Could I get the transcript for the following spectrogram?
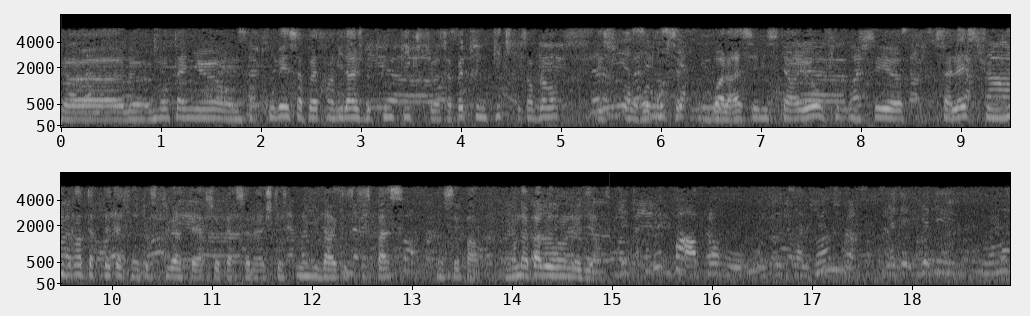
le montagneux. On peut retrouver, ça peut être un village de Twin Peaks, tu vois, ça peut être Twin Peaks tout simplement. Et on retrouve cette- mystérieux. voilà, assez mystérieux, c'est, euh, ça laisse une libre interprétation. Qu'est-ce qu'il va faire ce personnage? Qu'est-ce- Où il va? Qu'est-ce qui se passe? On ne sait pas. On n'a pas besoin de le dire. J'ai trouvé par rapport aux, aux autres albums, il y, a des, il y a des moments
